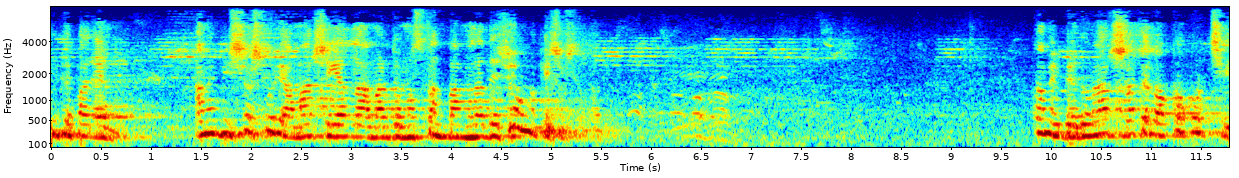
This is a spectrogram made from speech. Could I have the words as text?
দিতে পারেন। আমি বিশ্বাস করি আমার সেই আল্লাহ, আমার জন্মস্থান বাংলাদেশেও আমাকে সুস্থতা আমি বেদনার সাথে লক্ষ্য করছি,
